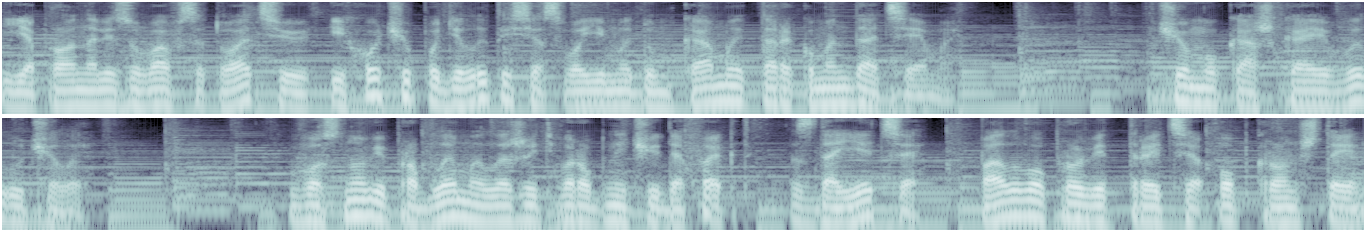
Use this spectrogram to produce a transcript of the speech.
я проаналізував ситуацію і хочу поділитися своїми думками та рекомендаціями. Чому Кашкаї вилучили? В основі проблеми лежить виробничий дефект, здається, паливопровід треться об кронштейн,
